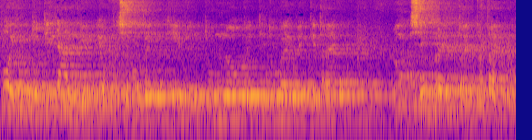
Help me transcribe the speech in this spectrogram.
Poi tutti gli anni io facevo 20, 21, 22, 23, lui sempre 33.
